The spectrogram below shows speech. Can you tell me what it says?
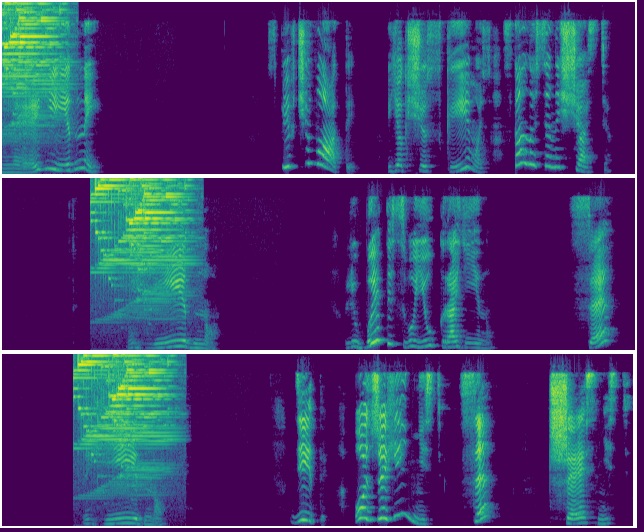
Негідний. Співчувати, якщо з кимось сталося нещастя. Гідно. Любити свою країну. Це гідно. Діти, отже, гідність це чесність,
